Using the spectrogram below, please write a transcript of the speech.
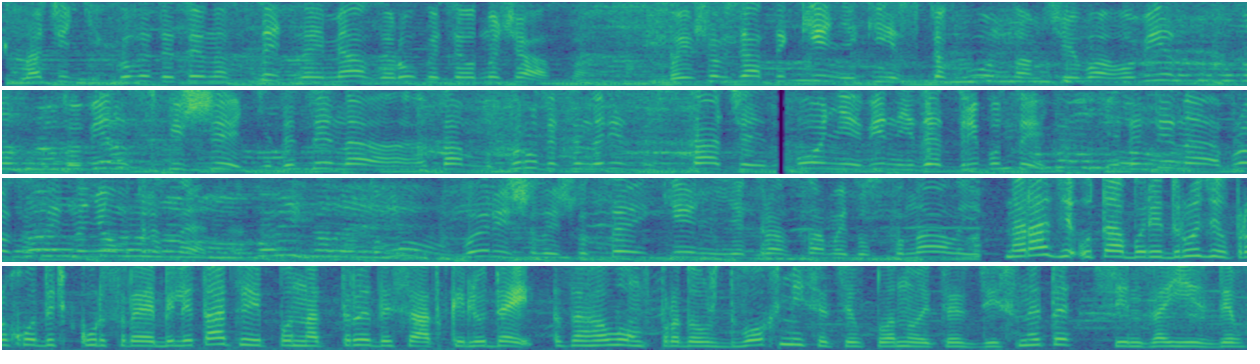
Значить, коли дитина сидить, неї м'язи рухаються одночасно. Бо якщо взяти кінь, якийсь скакун там чи ваговіз, то він спішить. Дитина там крутиться на різні скаче, коні, він йде дріботить. І дитина просто сидить на ньому трясеться. Тому вирішили, що цей кінь якраз самий досконалий. Наразі у таборі друзів проходить курс реабілітації понад три десятки людей. Загалом впродовж двох місяців планується здійснити сім заїздів.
